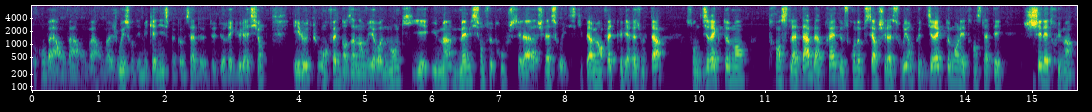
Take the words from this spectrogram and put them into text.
Donc on va, on va, on va, on va jouer sur des mécanismes comme ça de, de, de, régulation et le tout en fait dans un environnement qui est humain, même si on se trouve chez la, chez la souris. Ce qui permet en fait que les résultats sont directement translatables après de ce qu'on observe chez la souris. On peut directement les translater chez l'être humain.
